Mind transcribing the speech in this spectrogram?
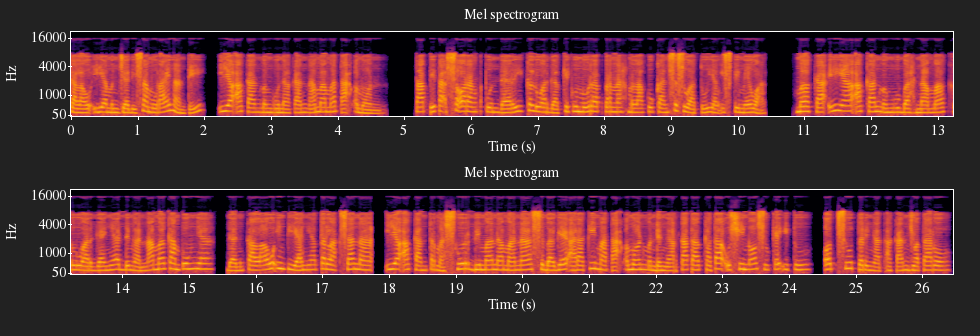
kalau ia menjadi samurai nanti, ia akan menggunakan nama Mata Emon. Tapi tak seorang pun dari keluarga Kikumura pernah melakukan sesuatu yang istimewa. Maka ia akan mengubah nama keluarganya dengan nama kampungnya, dan kalau impiannya terlaksana, ia akan termasyhur di mana-mana sebagai Araki Mata Emon mendengar kata-kata Ushinosuke itu, Otsu teringat akan Jotaro,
